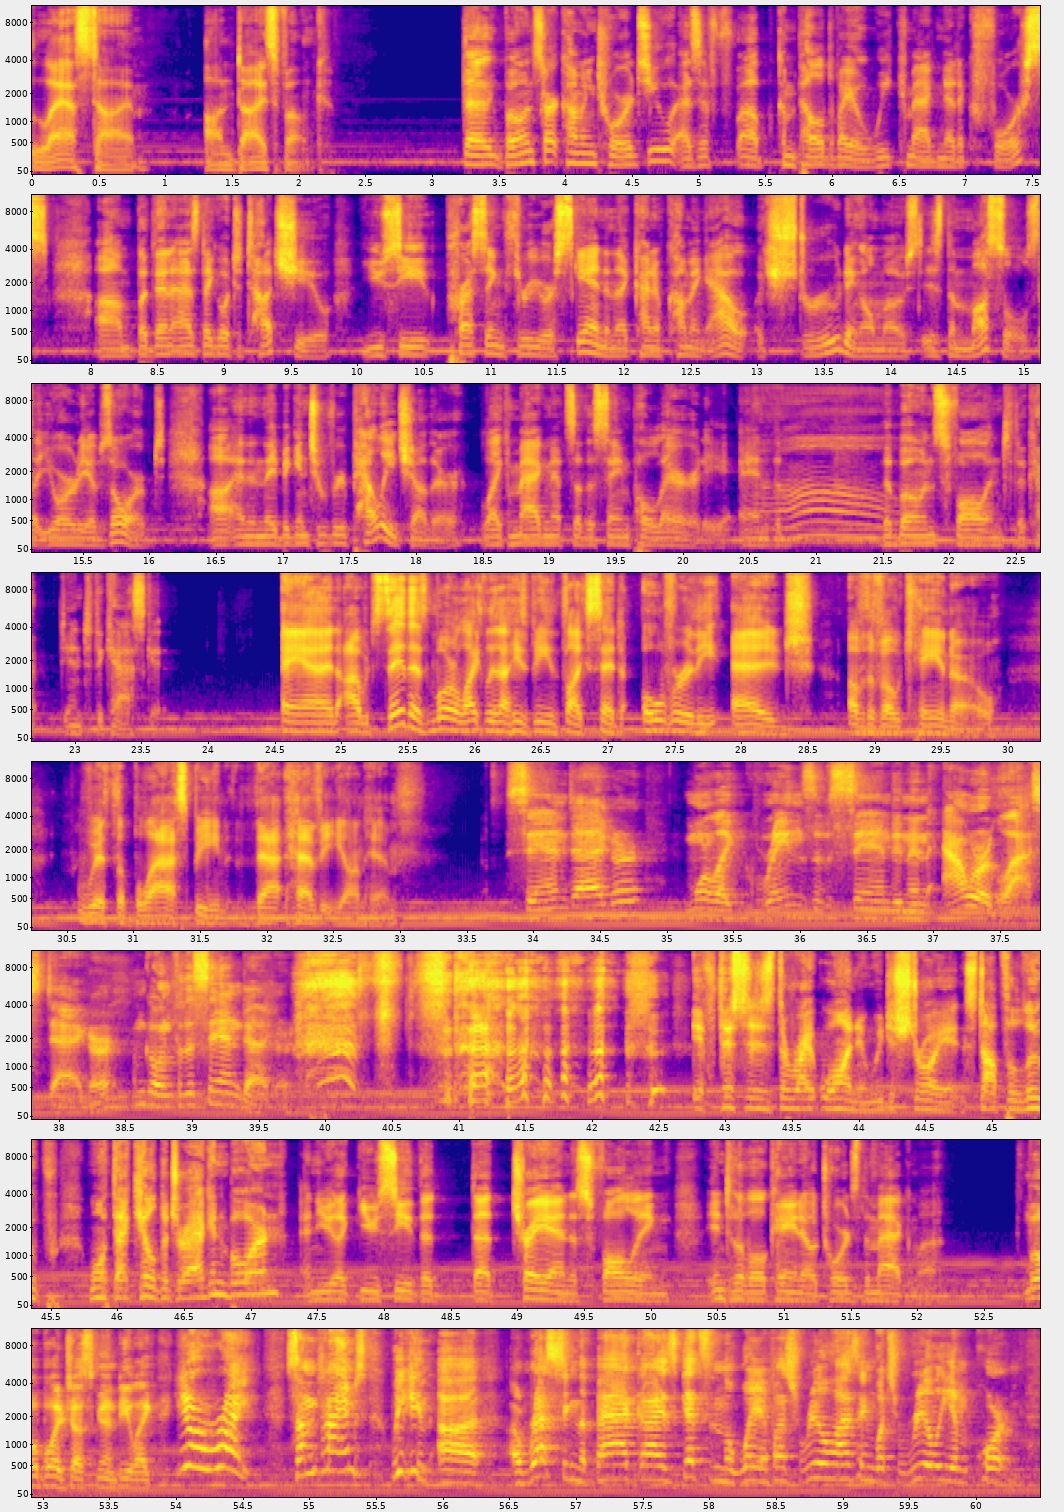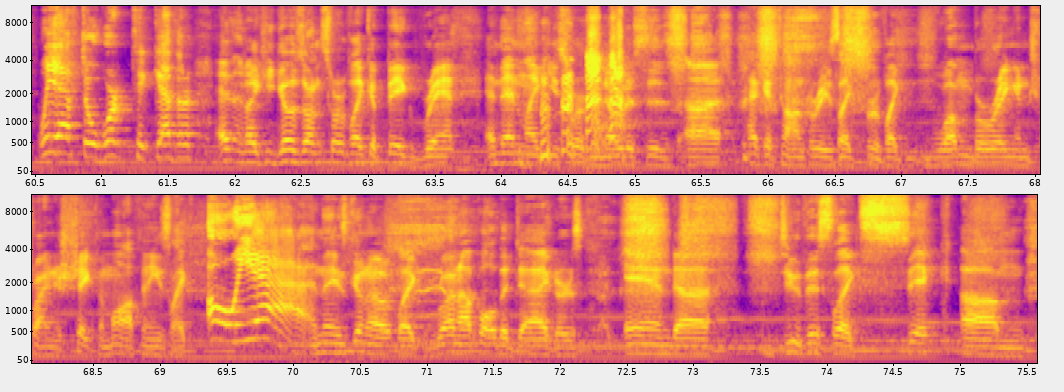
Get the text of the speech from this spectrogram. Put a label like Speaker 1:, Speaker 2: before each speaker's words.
Speaker 1: Last time on Dice Funk.
Speaker 2: The bones start coming towards you as if uh, compelled by a weak magnetic force. Um, but then, as they go to touch you, you see pressing through your skin and then kind of coming out, extruding almost, is the muscles that you already absorbed. Uh, and then they begin to repel each other like magnets of the same polarity, and the, the bones fall into the ca- into the casket.
Speaker 3: And I would say that it's more likely that he's being like sent over the edge of the volcano with the blast being that heavy on him.
Speaker 4: Sand dagger? More like grains of sand in an hourglass dagger. I'm going for the sand dagger.
Speaker 2: if this is the right one and we destroy it and stop the loop, won't that kill the dragonborn? And you like you see that that Treyan is falling into the volcano towards the magma.
Speaker 4: Willboy just gonna be like, You're right! Sometimes we can, uh, arresting the bad guys gets in the way of us realizing what's really important. We have to work together. And then, like, he goes on sort of like a big rant, and then, like, he sort of notices, uh, Hecatoncheires, like, sort of like lumbering and trying to shake them off, and he's like, Oh yeah! And then he's gonna, like, run up all the daggers and, uh, do this, like, sick, um,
